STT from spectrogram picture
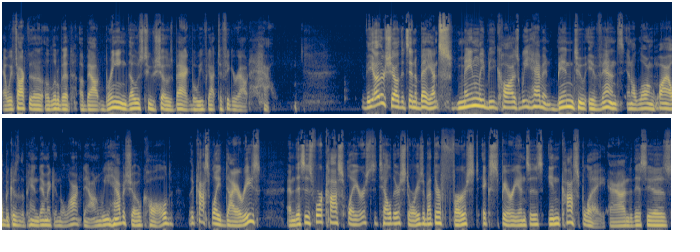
And we've talked a, a, little bit about bringing those two shows back, but we've got to figure out how. The other show that's in abeyance, mainly because we haven't been to events in a long while because of the pandemic and the lockdown, we have a show called The Cosplay Diaries. And this is for cosplayers to tell their stories about their first experiences in cosplay. And this is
